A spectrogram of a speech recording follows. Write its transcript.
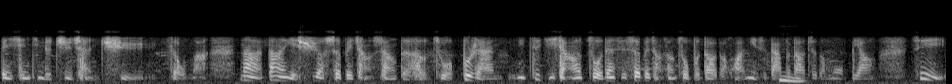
更先进的制程去走嘛。那当然也需要设备厂商的合作，不然你自己想要做，但是设备厂商做不到的话，你也是达不到这个目标。所以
